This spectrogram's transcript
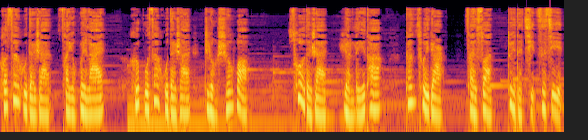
和在乎的人才有未来，和不在乎的人只有奢望。错的人远离他，干脆点儿，才算对得起自己。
